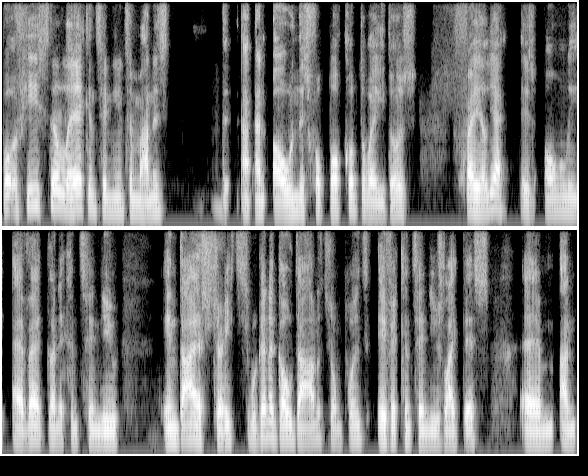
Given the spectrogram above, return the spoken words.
but if he's still there, continuing to manage the, and own this football club the way he does, failure is only ever going to continue in dire straits. We're going to go down at some point if it continues like this. Um, and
